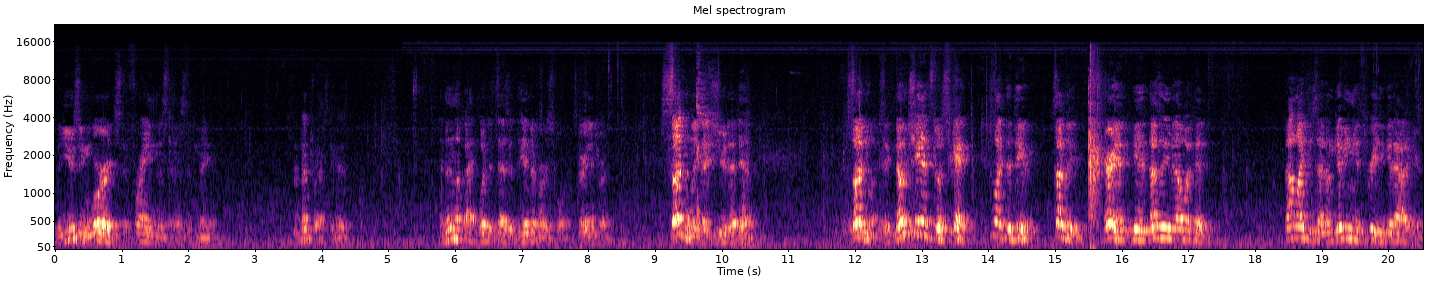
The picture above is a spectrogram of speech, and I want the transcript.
they're using words to frame this innocent man. Sort of interesting, isn't it? And then look at what it says at the end of verse 4. It's very interesting. Suddenly they shoot at him. Suddenly. No chance to escape. Just like the deer. Suddenly, here he, he doesn't even know what hit him. Not like you said, I'm giving you three to get out of here.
